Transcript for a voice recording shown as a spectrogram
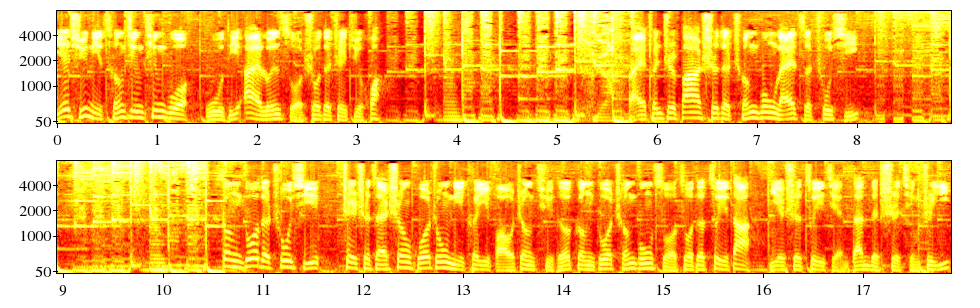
也许你曾经听过伍迪·艾伦所说的这句话：“百分之八十的成功来自出席，更多的出席。”这是在生活中你可以保证取得更多成功所做的最大也是最简单的事情之一。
